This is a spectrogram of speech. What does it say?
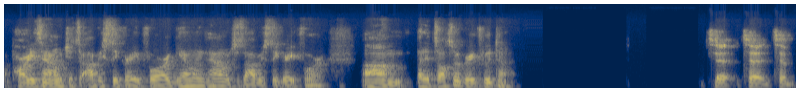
a party town which it's obviously great for a gambling town which is obviously great for um, but it's also a great food town To to to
